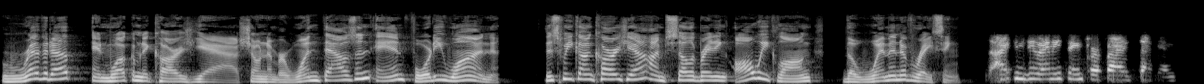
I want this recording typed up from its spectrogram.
Rev it up and welcome to Cars Yeah, show number 1041. This week on Cars Yeah, I'm celebrating all week long the women of racing. I can do anything for five seconds.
